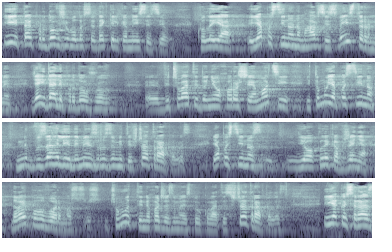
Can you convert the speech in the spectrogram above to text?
І так продовжувалося декілька місяців. Коли я, я постійно намагався зі своєї сторони, я і далі продовжував е, відчувати до нього хороші емоції, і тому я постійно взагалі не міг зрозуміти, що трапилось. Я постійно його кликав, Женя, давай поговоримо. Чому ти не хочеш зі мною спілкуватися? Що трапилось? І якось раз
